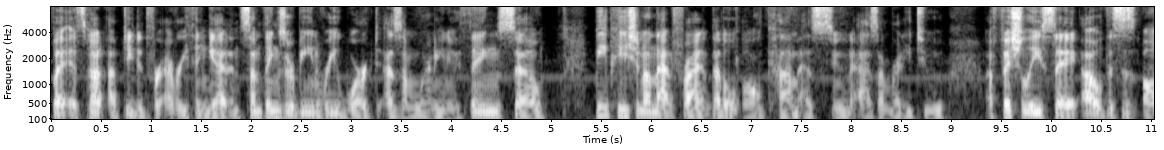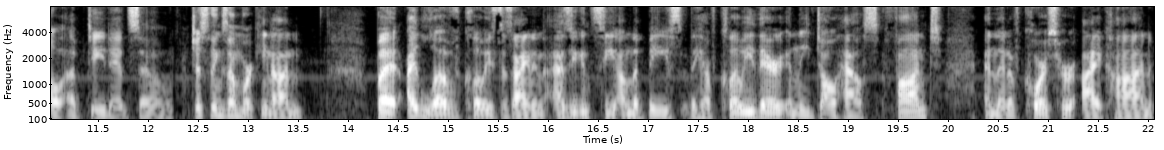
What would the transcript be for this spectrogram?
but it's not updated for everything yet, and some things are being reworked as I'm learning new things, so be patient on that front. That'll all come as soon as I'm ready to officially say, oh, this is all updated, so just things I'm working on. But I love Cloe's design, and as you can see on the base, they have Cloe there in the dollhouse font, and then of course her icon,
